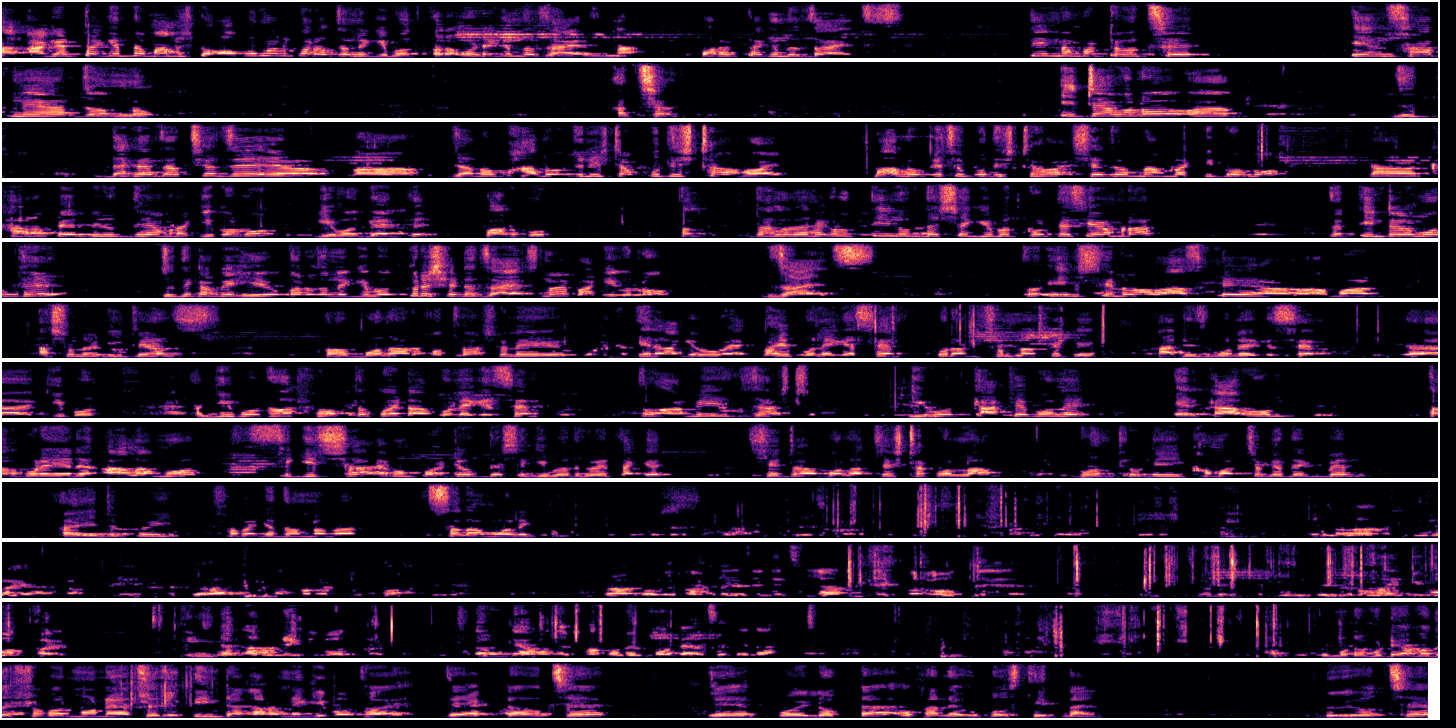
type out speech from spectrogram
আর আগেরটা কিন্তু মানুষকে অপমান করার জন্য গিবত করা, ওটা কিন্তু জায়েজ না। পরেরটা কিন্তু জায়েজ। তিন নম্বরটা হচ্ছে ইনসাফ নেয়ার জন্য। আচ্ছা। এটা হলো দেখা যাচ্ছে যে যেন ভালো জিনিসটা প্রতিষ্ঠা হয়, ভালো কিছু প্রতিষ্ঠা হয়, সেজন্য আমরা কি করব খারাপের বিরুদ্ধে আমরা কি করব, গিবত গাইতে পারব। তাহলে দেখা গেল তিন উদ্দেশ্যে গিবত করতেছি আমরা। তিনটার মধ্যে যদি কাউকে হেয় করার জন্য গিবত করি, সেটা জায়েজ নয়, বাকিগুলো জায়েজ। তো এই ছিল আজকে আমার আসলে ডিটেলস বলার মতো আসলে এর আগেও এক ভাই বলে গেছেন, কোরআন সন্না থেকে হাদিস বলে গেছেন গিবত গিবত হওয়ার শর্ত কয়টা বলে গেছেন। তো আমি জাস্ট গিবত কাকে বলে, এর কারণ, তারপরে এর আলামত, চিকিৎসা এবং কয়টি উদ্দেশ্যে গিবত হয়ে থাকে, সেটা বলার চেষ্টা করলাম। ভুল ত্রুটি ক্ষমার চোখে দেখবেন। এটুকুই। সবাইকে ধন্যবাদ। আসসালামু আলাইকুম ধন্যবাদ সবাই আপনাকে আলোচনা করার জন্য। আমরা গত সপ্তাহে জেনেছিলাম যে কলতে মানে শুনতে সময় কি বোধ হয় তিনটা কারণে কি বলতো মোটামুটি আমাদের সকলের মনে আছে, তাই না? মোটামুটি আমাদের সবার মনে আছে যে তিনটা কারণে গিবত হয়? যে একটা হচ্ছে যে ওই লোকটা ওখানে উপস্থিত নাই। দুই হচ্ছে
